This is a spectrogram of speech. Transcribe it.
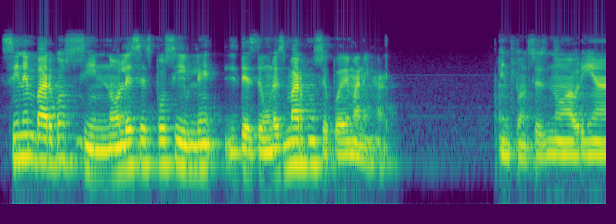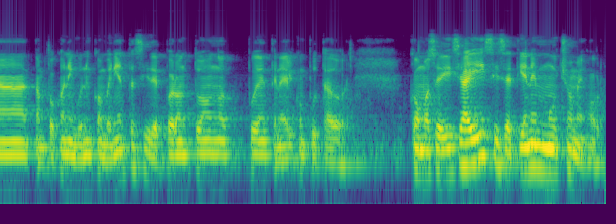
Sin embargo, si no les es posible, desde un smartphone se puede manejar. Entonces no habría tampoco ningún inconveniente si de pronto no pueden tener el computador. Como se dice ahí, si se tiene mucho mejor.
